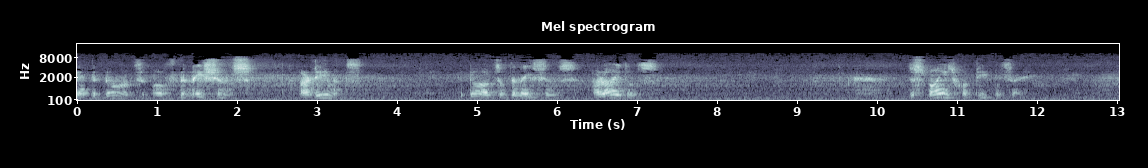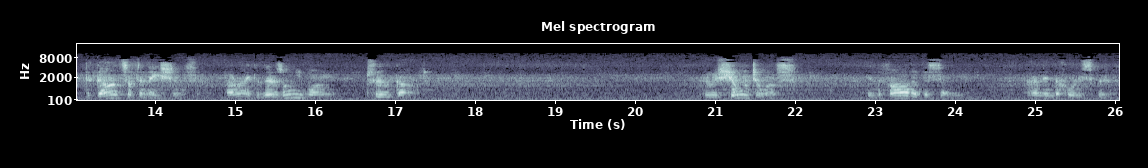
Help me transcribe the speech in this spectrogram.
that the gods of the nations are demons. The gods of the nations are idols. Despite what people say, the gods of the nations are idols. There is only one true God who is shown to us in the Father, the Son, and in the Holy Spirit.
